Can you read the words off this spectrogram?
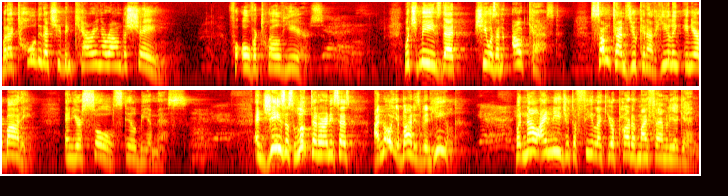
But I told you that she'd been carrying around the shame for over 12 years, which means that she was an outcast. Sometimes you can have healing in your body and your soul still be a mess. And Jesus looked at her and he says, I know your body's been healed, but now I need you to feel like you're part of my family again.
